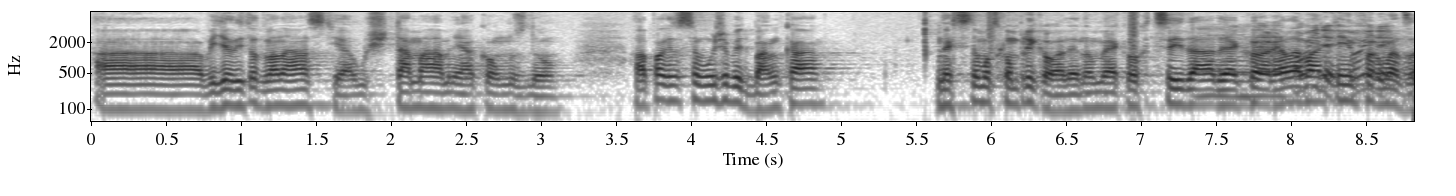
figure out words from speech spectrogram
A viděli to 12 a už tam mám nějakou mzdu. A pak zase může být banka, Nechci to moc komplikovat, jenom jako chci dát Mm, jako ne, relevantní informace.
